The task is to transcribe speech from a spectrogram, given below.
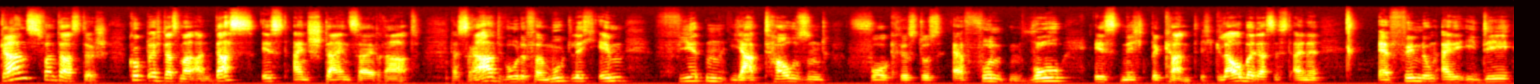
ganz fantastisch. Guckt euch das mal an. Das ist ein Steinzeitrad. Das Rad wurde vermutlich im vierten Jahrtausend vor Christus erfunden. Wo ist nicht bekannt. Ich glaube, das ist eine Erfindung, eine Idee,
